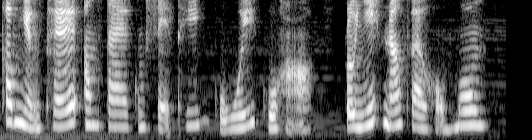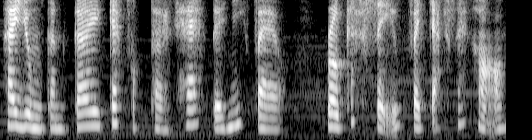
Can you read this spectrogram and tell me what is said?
Không những thế, ông ta cũng sẽ thiến của quý của họ, rồi nhét nó vào hậu môn hay dùng cành cây các vật thể khác để nhét vào, rồi cắt xỉu và chặt xác họ.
